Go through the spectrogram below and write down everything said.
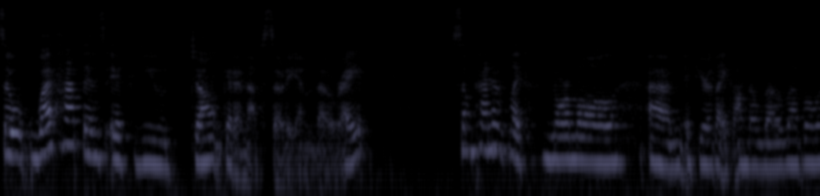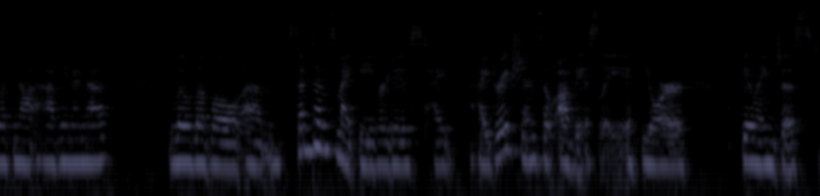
So, what happens if you don't get enough sodium, though, right? Some kind of like normal, um, if you're like on the low level of not having enough, low level um, symptoms might be reduced hy- hydration. So, obviously, if you're feeling just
